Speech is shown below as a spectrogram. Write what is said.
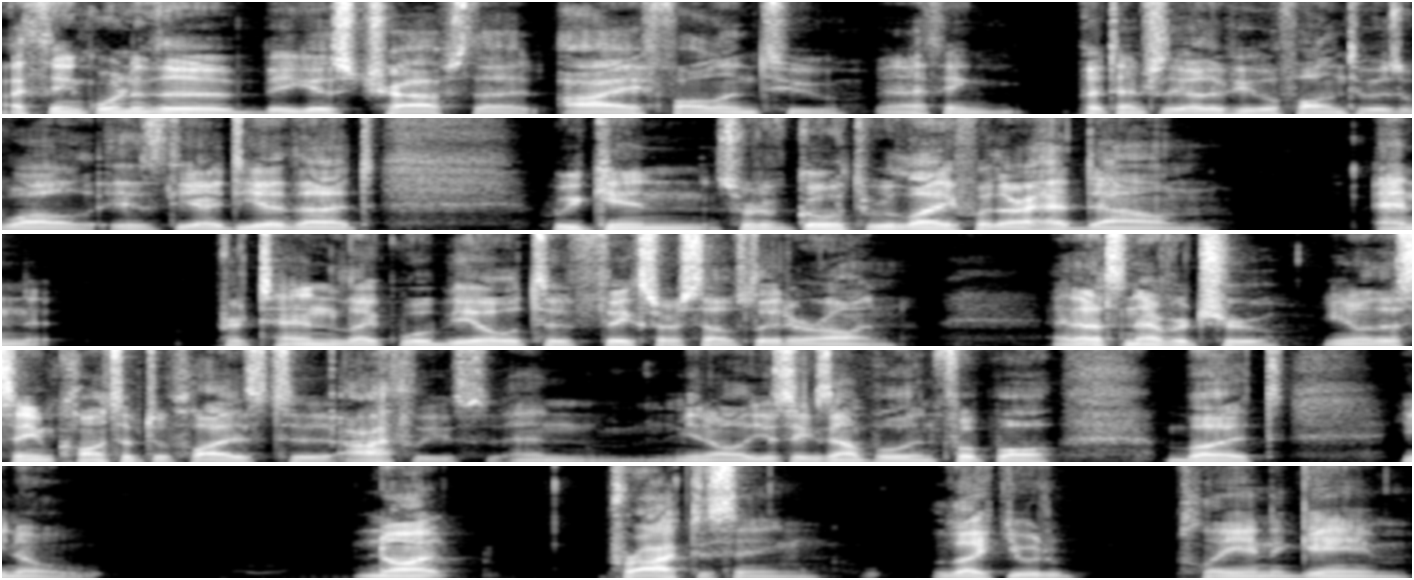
I think one of the biggest traps that i fall into and i think potentially other people fall into as well is the idea that we can sort of go through life with our head down and pretend like we'll be able to fix ourselves later on. And that's never true. You know the same concept applies to athletes and you know i'll use the example in football but you know not practicing like you would play in a game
